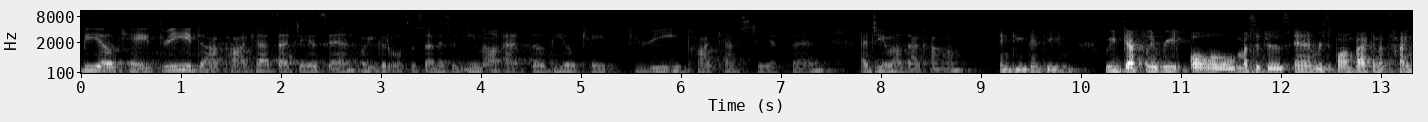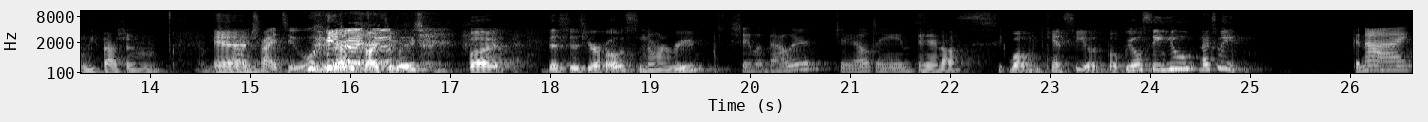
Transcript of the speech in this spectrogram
BLK3.podcast at JSN, or you could also send us an email at the BLK3podcastJSN at gmail.com. Indeed, indeed. We definitely read all messages and respond back in a timely fashion. At least And I try to. yeah, we try try to. to. But this is your host, Norman Reed. Shayla Ballard. JL James. And I'll see, well, you can't see us, but we'll see you next week. Good night.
